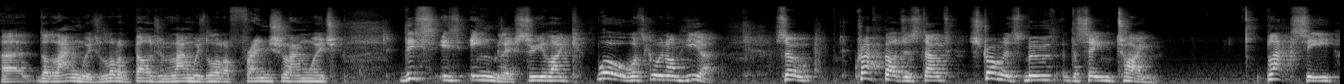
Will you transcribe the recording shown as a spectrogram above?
Uh, the language, a lot of Belgian language, a lot of French language. This is English, so you're like, whoa, what's going on here? So, craft Belgian stout, strong and smooth at the same time. Black C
